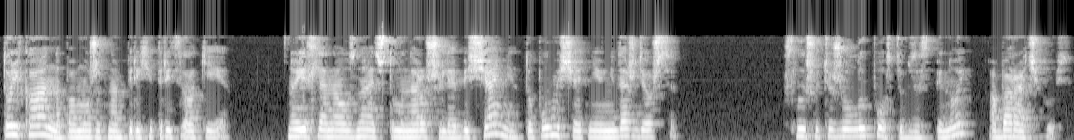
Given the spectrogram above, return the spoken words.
Только Анна поможет нам перехитрить лакея. Но если она узнает, что мы нарушили обещание, то помощи от нее не дождешься. Слышу тяжелую поступь за спиной, оборачиваюсь.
